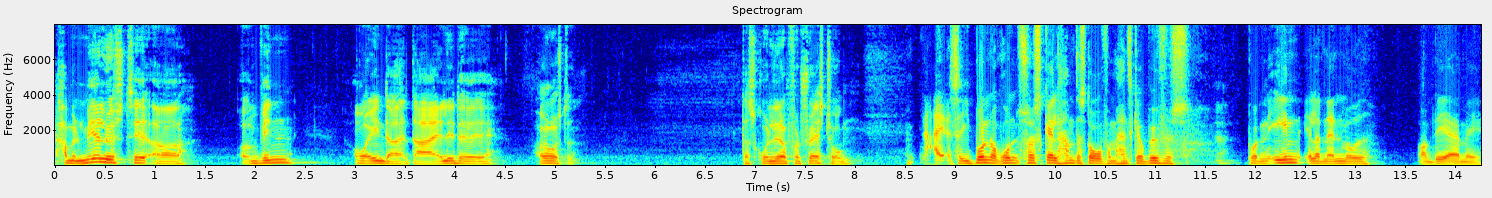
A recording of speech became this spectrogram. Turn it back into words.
Har man mere lyst til at, at vinde over en, der, der er lidt øh, højrystet? Der skruer lidt op for trash talken? Nej, altså i bund og grund, så skal ham, der står for mig, han skal jo bøffes. Ja. På den ene eller den anden måde. Om det er med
